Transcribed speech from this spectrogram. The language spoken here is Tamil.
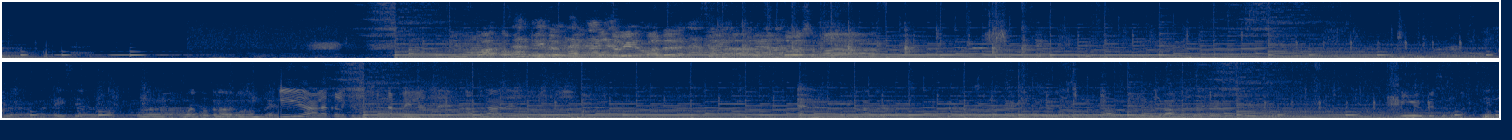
உங்க வீடு பாது சந்தோஷமா பெரிய அலக்கழிக்கணும் சின்ன பிள்ளையிலேருந்து அப்பதான் அது நீங்கள் நீங்க பேசுங்க.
